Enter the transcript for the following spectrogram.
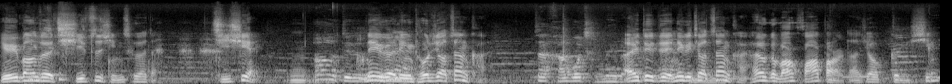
有一帮子骑自行车的，极限，嗯哦，对对，那个领头的叫赞凯。在韩国城那边。哎，对对，那个叫赞凯，还有个玩滑板的叫耿星，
